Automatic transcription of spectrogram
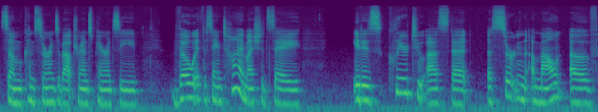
some concerns about transparency. Though, at the same time, I should say it is clear to us that a certain amount of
